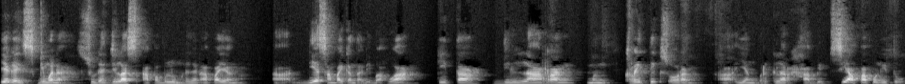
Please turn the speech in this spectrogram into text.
Ya guys, gimana? Sudah jelas apa belum dengan apa yang uh, dia sampaikan tadi bahwa kita dilarang mengkritik seorang yang bergelar Habib, siapa pun itu.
